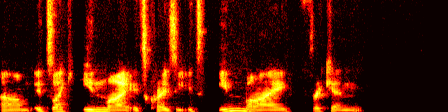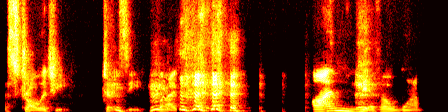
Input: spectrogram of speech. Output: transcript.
Um, it's like in my, it's crazy. It's in my freaking astrology, Josie. like I'm never one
